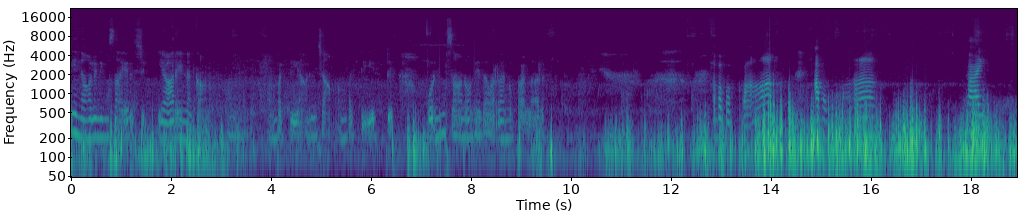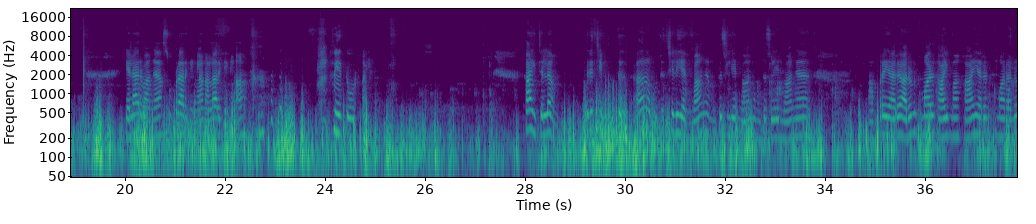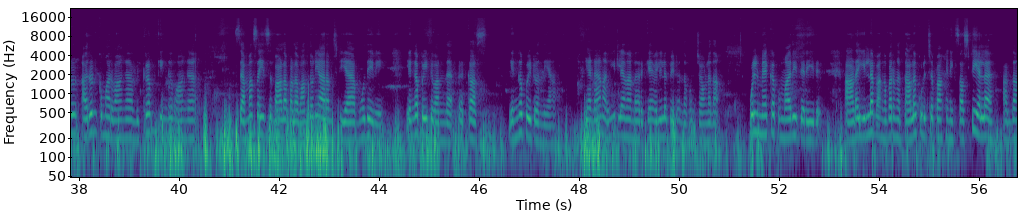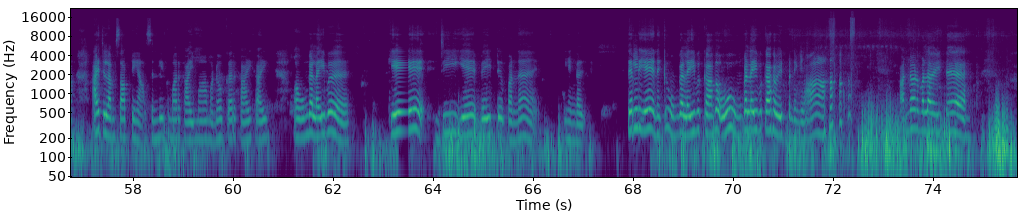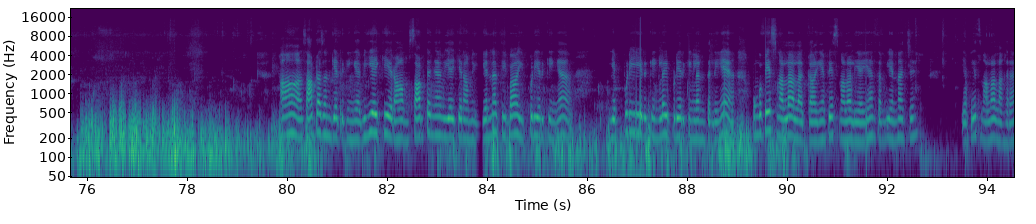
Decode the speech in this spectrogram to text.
ஐம்பத்தி நாலு நிமிஷம் ஆயிடுச்சு யாரை என்ன காணும்? ஐம்பத்தி அஞ்சா? ஐம்பத்தி எட்டு? ஒரு நிமிஷம் ஆனோடனே தான் வர்றாங்க எல்லாரும் அப்பப்பா அப்பப்பா ஹாய் எல்லாரும் வாங்க. சூப்பராக இருக்கீங்களா? நல்லா இருக்கீங்களா? நேற்று ஒரு நாள். ஹாய் செல்லம். திருச்சி முத்து. ஆ முத்துச்செழியன். வாங்க முத்துச்செழியன் வாங்க முத்துச்செழியன் வாங்க. அப்புறம் யார்? அருண்குமார் ஹாய்மா ஹாய் அருண்குமார். அருண் அருண்குமார் வாங்க. விக்ரம் கிங்கு வாங்க. செம்ம சைஸ் பாலாபலம் வந்தோடனே ஆரம்பிச்சிட்டியா? மூதேவி. எங்கே போயிட்டு வந்த? பிரகாஷ். எங்கே போயிட்டு வந்தியா? ஏன்டா நான் வீட்டிலே தான்டா இருக்கேன். வெளியில் போயிட்டு வந்தேன் கொஞ்சம் அவ்வளோதான் ஃபுல் மேக்கப் மாதிரி தெரியுது. அட இல்லைப்பா அங்கே பாருங்க தலை குளிச்சப்பா இன்னைக்கு சஷ்டி அல்ல அதுதான் ஆயிடுச்சுலாம் சாப்பிட்டியா? செந்தில்குமார் ஹாய்மா மனோகர் ஹாய் ஹாய். உங்கள் லைவு கேஜிஏ வெயிட்டு பண்ண எங்கள். தெரியலையே எனக்கு உங்கள் லைவுக்காக ஓ உங்கள் லைவுக்காக வெயிட் பண்ணிங்களா? அன்னோடு மல்ல வெயிட்டு ஆ சாப்பிட்டாச்சான்னு கேட்டிருக்கீங்க. விஐகே ராம் சாப்பிட்டேங்க விஐகே ராம். என்ன தீபா இப்படி இருக்கீங்க? எப்படி இருக்கீங்களா? இப்படி இருக்கீங்களான்னு தெரியலையே. உங்கள் ஃபேஸ் நல்லா இல்லைக்கா என் ஃபேஸ் நல்லா இல்லையா? ஏன் தம்பி என்னாச்சு? என் ஃபேஸ் நல்லா இல்லைங்கிற.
